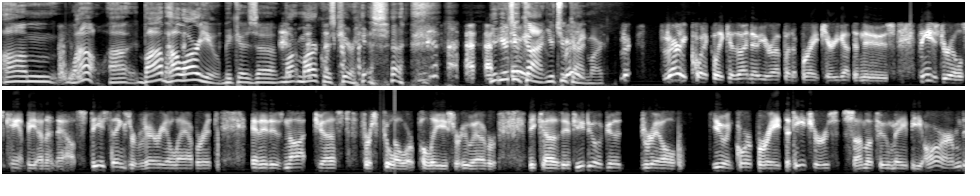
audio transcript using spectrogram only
Um, wow. Uh, Bob, how are you? Because uh, Mar- Mark was curious. you're, too Hey, kind. You're too very- kind, Mark. ve- Very quickly, because I know you're up at a break here. You got the news. These drills can't be unannounced. These things are very elaborate, and it is not just for school or police or whoever. Because if you do a good drill, you incorporate the teachers, some of whom may be armed,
